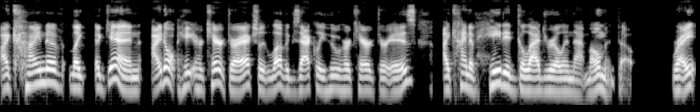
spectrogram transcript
I kind of like again, I don't hate her character. I actually love exactly who her character is. I kind of hated Galadriel in that moment though. right?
